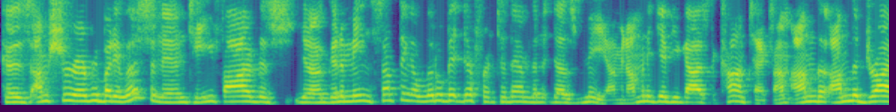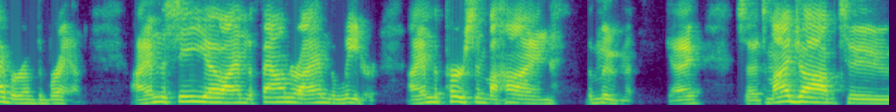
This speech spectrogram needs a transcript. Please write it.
Because I'm sure everybody listening, TE5 is, you know, going to mean something a little bit different to them than it does me. I mean, I'm going to give you guys the context. I'm, I'm the I'm the driver of the brand. I am the CEO. I am the founder. I am the leader. I am the person behind the movement. Okay. So it's my job to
